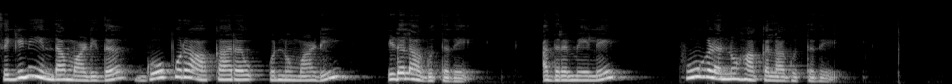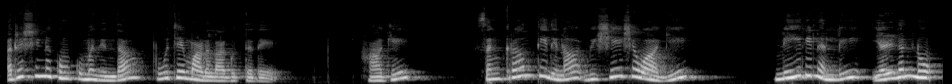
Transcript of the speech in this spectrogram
ಸೆಗಣಿಯಿಂದ ಮಾಡಿದ ಗೋಪುರ ಆಕಾರವನ್ನು ಮಾಡಿ ಇಡಲಾಗುತ್ತದೆ. ಅದರ ಮೇಲೆ ಹೂಗಳನ್ನು ಹಾಕಲಾಗುತ್ತದೆ. ಅರಿಶಿನ ಕುಂಕುಮದಿಂದ ಪೂಜೆ ಮಾಡಲಾಗುತ್ತದೆ. ಹಾಗೆ ಸಂಕ್ರಾಂತಿ ದಿನ ವಿಶೇಷವಾಗಿ ನೀರಿನಲ್ಲಿ ಎಳ್ಳನ್ನು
